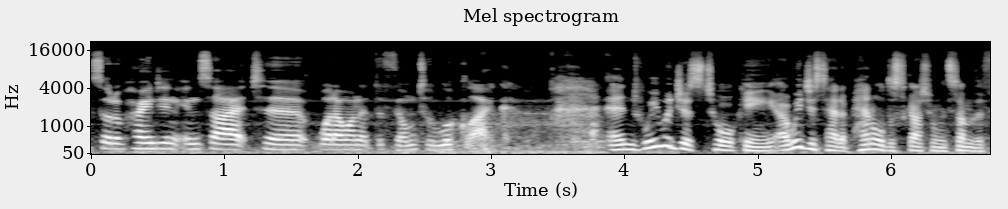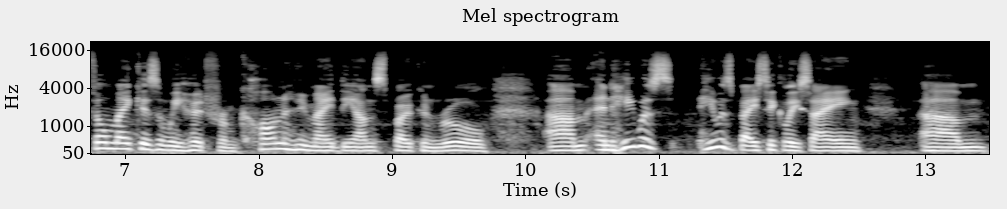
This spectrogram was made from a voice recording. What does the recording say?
sort of honed in insight to what I wanted the film to look like. And we were just talking, uh, we just had a panel discussion with some of the filmmakers, and we heard from Con, who made the unspoken rule. Um, and he was, he was basically saying, um,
